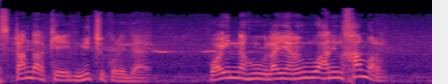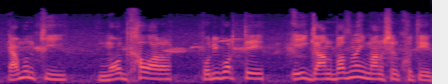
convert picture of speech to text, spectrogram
স্ট্যান্ডার্ডকে নিচু করে দেয়। ওয়াইনাহু লাইয়ানহু আনিল খামার এমনকি মদ খাওয়ার পরিবর্তে এই গান বাজনাই মানুষের ক্ষতির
